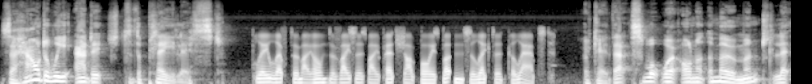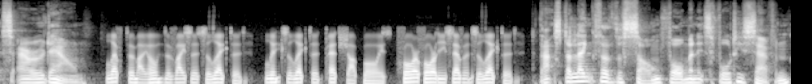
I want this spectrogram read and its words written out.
So, how do we add it to the playlist? Play left to my own devices by Pet Shop Boys button selected collapsed. Okay, that's what we're on at the moment. Let's arrow down. Left to my own devices selected. Link selected Pet Shop Boys. 447 selected. That's the length of the song, 4 minutes 47.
